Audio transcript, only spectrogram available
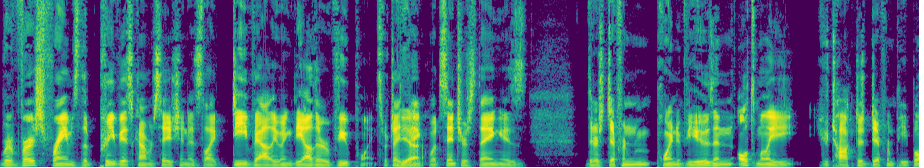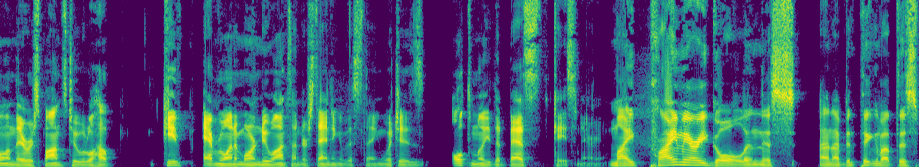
reverse frames the previous conversation as like devaluing the other viewpoints, which I Yeah. think what's interesting is there's different point of views, and ultimately you talk to different people, and their response to it will help give everyone a more nuanced understanding of this thing, which is ultimately the best case scenario. my primary goal in this and i've been thinking about this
